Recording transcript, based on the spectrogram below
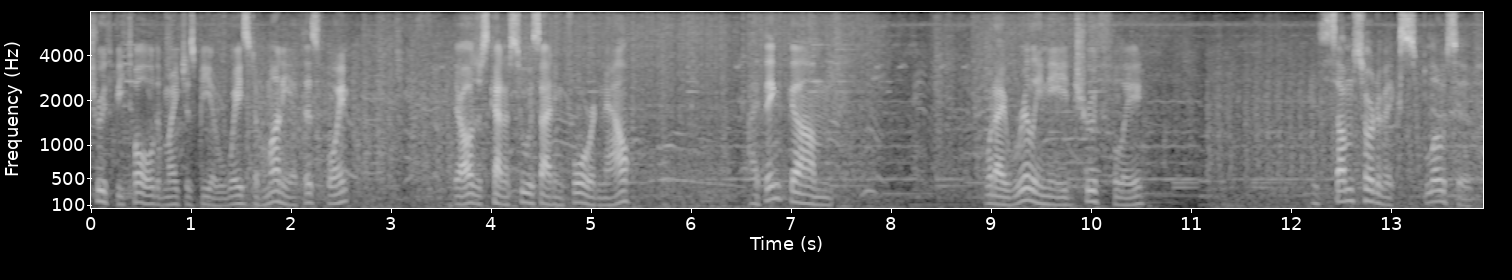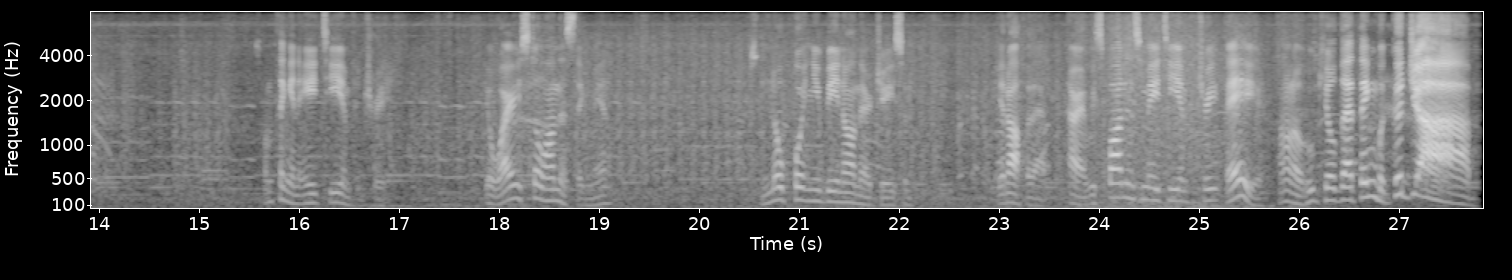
truth be told, it might just be a waste of money at this point. They're all just kind of suiciding forward now. I think um, what I really need, truthfully, is some sort of explosive. Something in AT infantry. Yo, why are you still on this thing, man? There's no point in you being on there, Jason. Get off of that. Alright, we spawned in some AT infantry. Hey, I don't know who killed that thing, but good job!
